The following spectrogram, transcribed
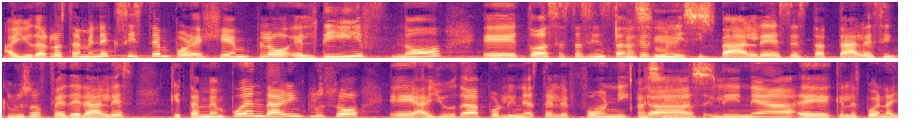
ayudarlos, también existen, por ejemplo, el DIF, ¿no? Eh, todas estas instancias municipales, estatales, incluso federales, que también pueden dar incluso eh, ayuda por líneas telefónicas, línea que les pueden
